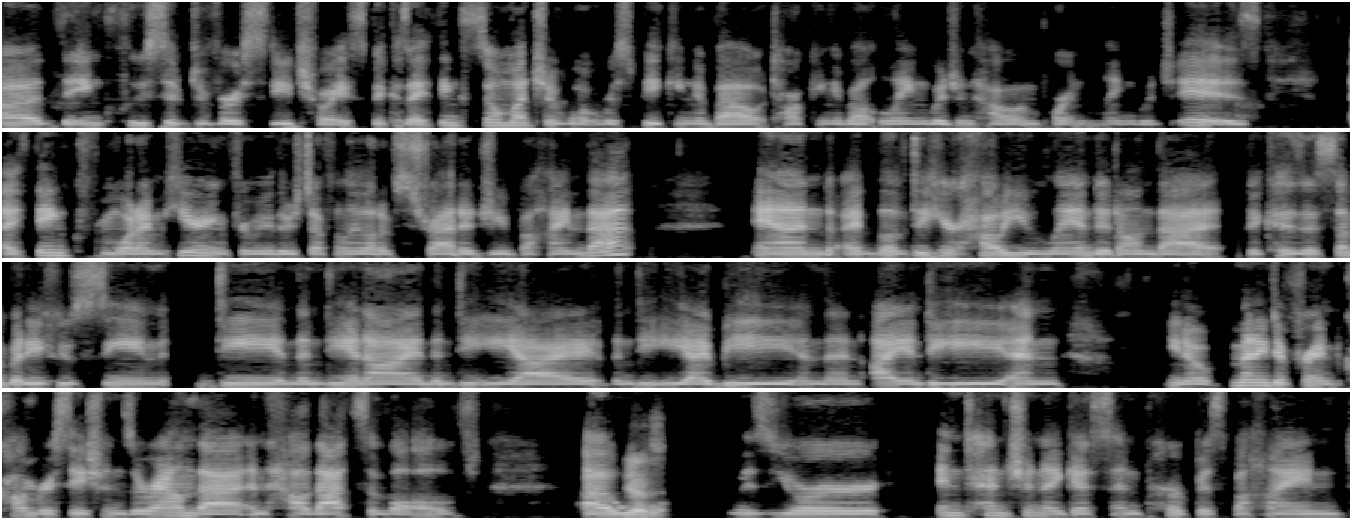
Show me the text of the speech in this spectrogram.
uh, the inclusive diversity choice because i think so much of what we're speaking about talking about language and how important language is i think from what i'm hearing from you there's definitely a lot of strategy behind that. And i'd love to hear how you landed on that because as somebody who's seen d and then dni and then dei then deib and then ind and you know many different conversations around that and how that's evolved. Uh, yes. what was your intention i guess and purpose behind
